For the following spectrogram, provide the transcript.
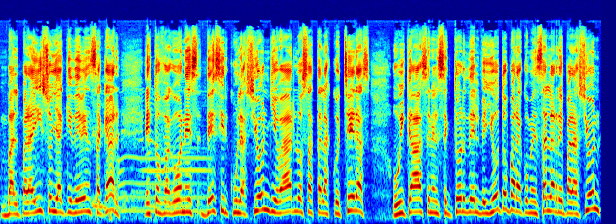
Valparaíso ya que deben sacar estos vagones de circulación, llevarlos hasta las cocheras ubicadas en el sector del Belloto para comenzar la reparación,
